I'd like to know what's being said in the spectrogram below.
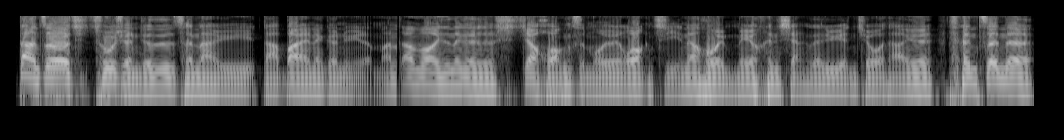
但最后初选就是陈乃瑜打败那个女人嘛。但不好意思，那个叫黄什么，我有点忘记。那我也没有很想再去研究她，因为真 真的。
